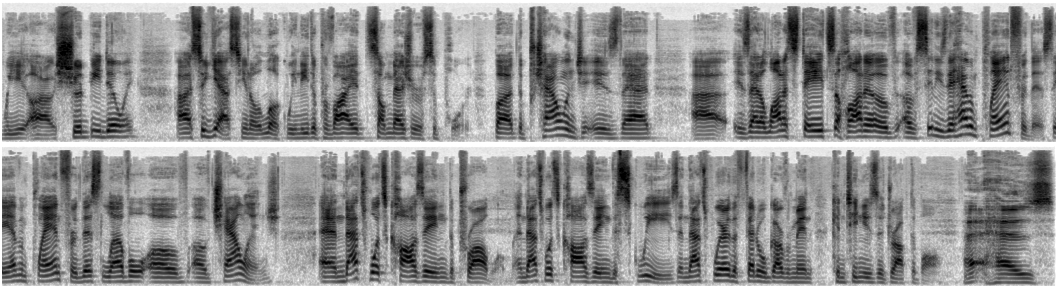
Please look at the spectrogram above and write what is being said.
we uh, should be doing. Uh, so yes, you know, look, we need to provide some measure of support. But the challenge is that uh, is that a lot of states, a lot of, of cities, they haven't planned for this. They haven't planned for this level of, of challenge. And that's what's causing the problem. And that's what's causing the squeeze. And that's where the federal government continues to drop the ball. Has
